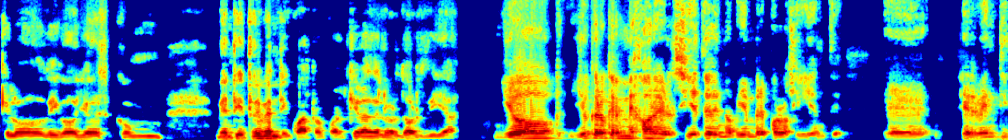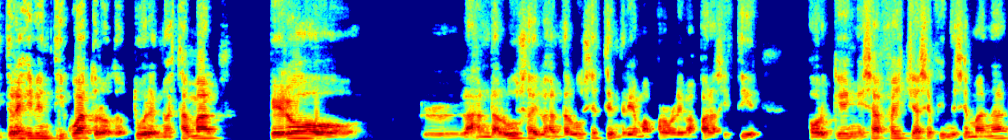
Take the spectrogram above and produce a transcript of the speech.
que lo digo yo, es con 23-24, cualquiera de los dos días. Yo, yo creo que es mejor el 7 de noviembre por lo siguiente. Eh, el 23 y 24 de octubre no está mal, pero las andaluzas y los andaluces tendrían más problemas para asistir, porque en esa fecha, ese fin de semana,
